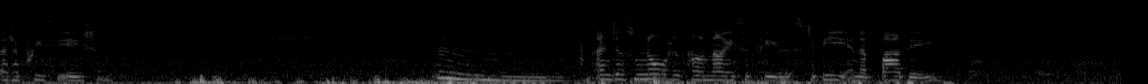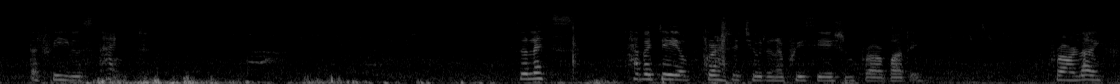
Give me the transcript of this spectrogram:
that appreciation. Mm. And just notice how nice it feels to be in a body that feels thanked. So let's have a day of gratitude and appreciation for our body, for our life.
